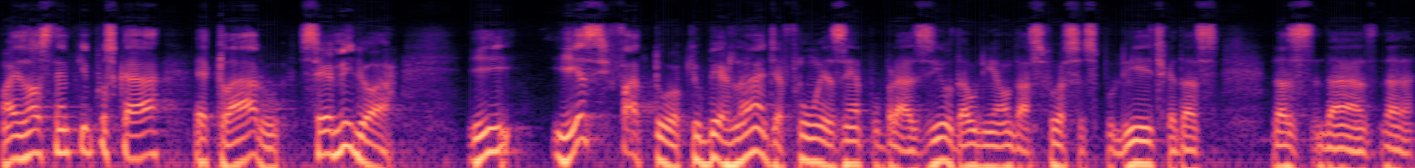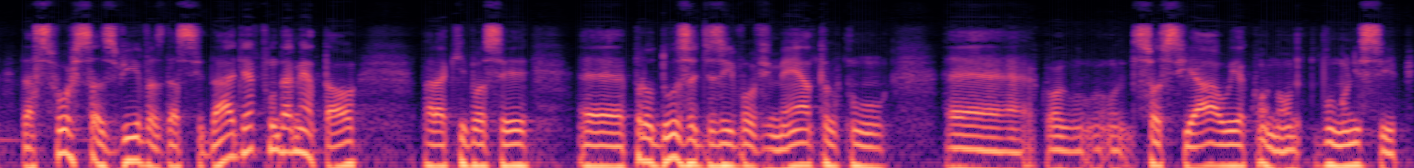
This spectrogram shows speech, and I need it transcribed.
mas nós temos que buscar, é claro, ser melhor. E e esse fator, que Uberlândia foi um exemplo Brasil da união das forças políticas, das, das, das, das forças vivas da cidade, é fundamental para que você é, produza desenvolvimento com, é, com, social e econômico do município.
